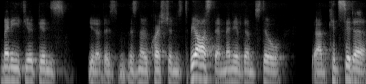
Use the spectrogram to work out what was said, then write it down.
many Ethiopians, you know, there's, there's no questions to be asked them. Many of them still um, consider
